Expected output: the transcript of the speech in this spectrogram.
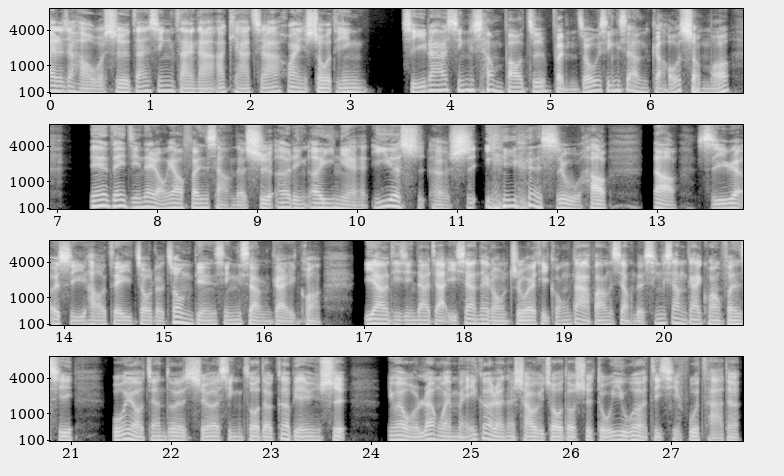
嗨，大家好，我是占星宅男阿奇阿奇拉，欢迎收听《奇拉星象报》之本周星象搞什么。今天这一集内容要分享的是二零二一年一月十呃十一月十五号到十一月二十一号这一周的重点星象概况。一样提醒大家，以下内容只会提供大方向的星象概况分析，不会有针对十二星座的个别运势。因为我认为每一个人的小宇宙都是独一无二、极其复杂的。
